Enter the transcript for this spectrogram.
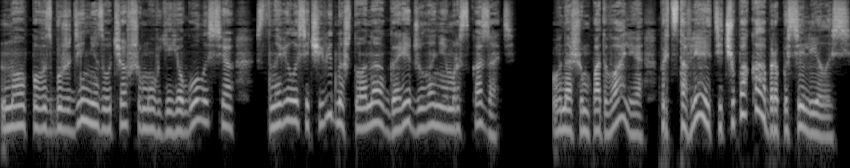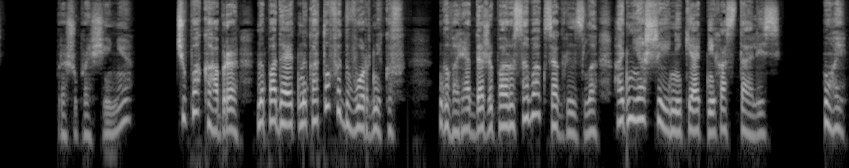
но по возбуждению, звучавшему в ее голосе, становилось очевидно, что она горит желанием рассказать. «В нашем подвале, представляете, чупакабра поселилась». «Прошу прощения». «Чупакабра нападает на котов и дворников. Говорят, даже пару собак загрызла, одни ошейники от них остались. Ой,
